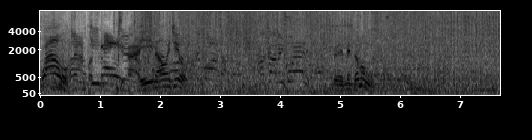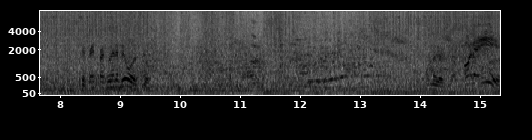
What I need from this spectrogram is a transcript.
Qual? Ah, que. Aí não, hein, tio. Demora. Acabem com ele. Arrebentamos um. Você fica esperto quando ele abrir outro, tio. Oh, meu Deus do céu. Olha aí!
